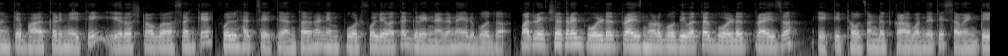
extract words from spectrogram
ಸಂಖ್ಯೆ ಬಹಳ ಕಡಿಮೆ ಐತಿ. ಇರೋ ಸ್ಟಾಕ್ಗಳ ಸಂಖ್ಯೆ ಫುಲ್ ಹೆಚ್ಚೈತಿ ಅಂತಂದ್ರೆ ನಿಮ್ಮ ಪೋರ್ಟ್ಫೋಲಿಯೋ ಇವತ್ತು ಗ್ರೀನ್ಯಾಗನೇ ಇರ್ಬೋದು. ಮತ್ತು ವೀಕ್ಷಕರೇ ಗೋಲ್ಡ್ ಪ್ರೈಸ್ ನೋಡ್ಬೋದು. ಇವತ್ತು ಗೋಲ್ಡ್ ಪ್ರೈಸ್ ಏಯ್ಟಿ ತೌಸಂಡ್ ಕೆಳಗೆ ಬಂದೈತಿ. Seventy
